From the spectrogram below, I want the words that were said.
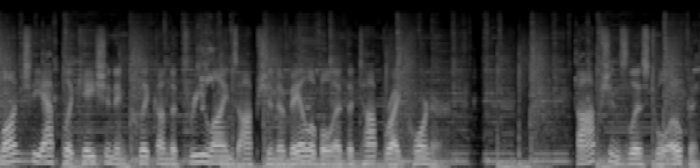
Launch the application and click on the three lines option available at the top right corner. The options list will open.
